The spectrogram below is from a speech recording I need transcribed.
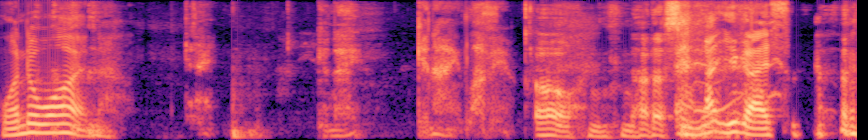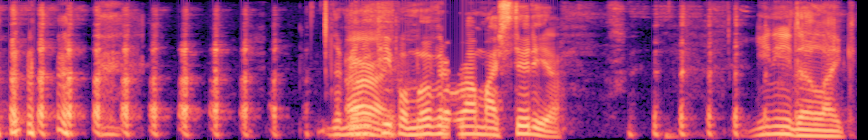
One to one. Good night. Good night. Love you. Oh, not us. Not you guys. The many right. people moving around my studio. You need a like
